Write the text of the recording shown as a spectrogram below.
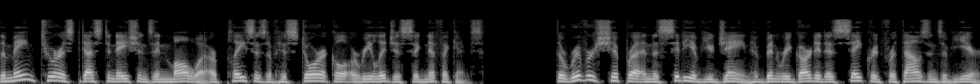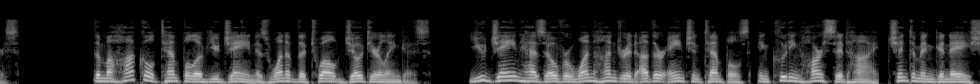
The main tourist destinations in Malwa are places of historical or religious significance. The river Shipra and the city of Ujjain have been regarded as sacred for thousands of years. The Mahakal temple of Ujjain is one of the twelve Jyotirlingas. Ujjain has over 100 other ancient temples, including Harsiddhi, Chintaman Ganesh,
